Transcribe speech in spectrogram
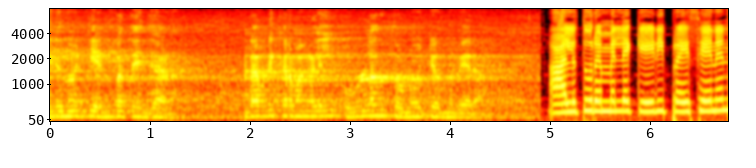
ഇരുന്നൂറ്റി എൺപത്തി അഞ്ചാണ് നടപടിക്രമങ്ങളിൽ ഉള്ളത് തൊണ്ണൂറ്റി ഒന്ന് പേരാണ്. Alathur M L A K D Prasenan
